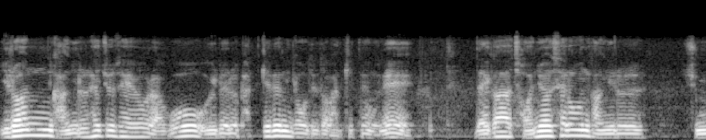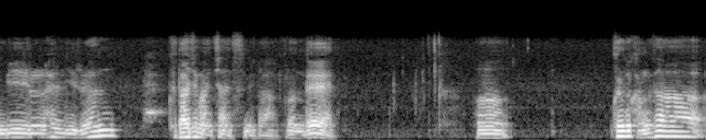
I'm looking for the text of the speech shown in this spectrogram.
이런 강의를 해주세요 라고 의뢰를 받게 되는 경우들이 더 많기 때문에 내가 전혀 새로운 강의를 준비를 할 일은 그다지 많지 않습니다. 그런데 어, 그래도 강사를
